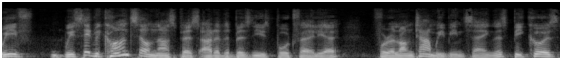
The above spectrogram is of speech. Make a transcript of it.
We've we've said we can't sell Naspers out of the BizNews portfolio for a long time. We've been saying this because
